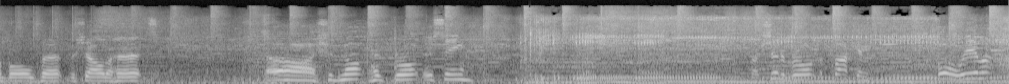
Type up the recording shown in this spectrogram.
My balls hurt, the shoulder hurts. Oh, I should not have brought this thing. I should have brought the fucking four-wheeler.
